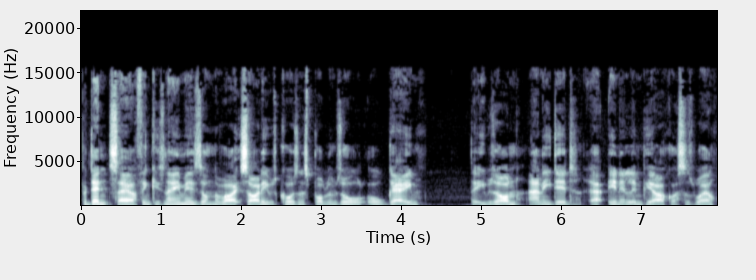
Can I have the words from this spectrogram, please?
Podence, I think his name is, on the right side. He was causing us problems all, all game that he was on, and he did uh, in Olympiacos as well.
